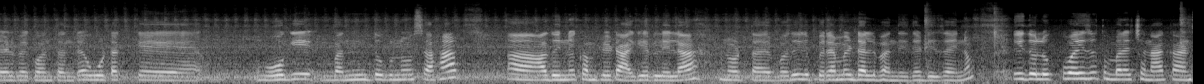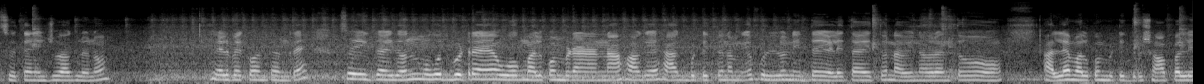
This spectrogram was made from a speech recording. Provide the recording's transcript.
ಹೇಳಬೇಕು ಅಂತಂದರೆ, ಊಟಕ್ಕೆ ಹೋಗಿ ಬಂದಗೂ ಸಹ ಅದು ಇನ್ನೂ ಕಂಪ್ಲೀಟ್ ಆಗಿರಲಿಲ್ಲ. ನೋಡ್ತಾ ಇರ್ಬೋದು, ಇದು ಪಿರಮಿಡಲ್ಲಿ ಬಂದಿದೆ ಡಿಸೈನು ಇದು ಲುಕ್ ವೈಸು ತುಂಬಾ ಚೆನ್ನಾಗಿ ಕಾಣಿಸುತ್ತೆ ನಿಜವಾಗ್ಲೂ ಹೇಳಬೇಕು ಅಂತಂದರೆ ಸೊ ಈಗ ಇದೊಂದು ಮುಗಿದ್ಬಿಟ್ರೆ ಹೋಗಿ ಮಲ್ಕೊಂಡ್ಬಿಡೋಣ. ಹಾಗೆ ಆಗಿಬಿಟ್ಟಿತ್ತು. ನಮಗೆ ಫುಲ್ಲು ನಿದ್ದೆ ಎಳಿತಾ ಇತ್ತು. ನವೀನವರಂತೂ ಅಲ್ಲೇ ಮಲ್ಕೊಂಡ್ಬಿಟ್ಟಿದ್ರು ಶಾಪಲ್ಲಿ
